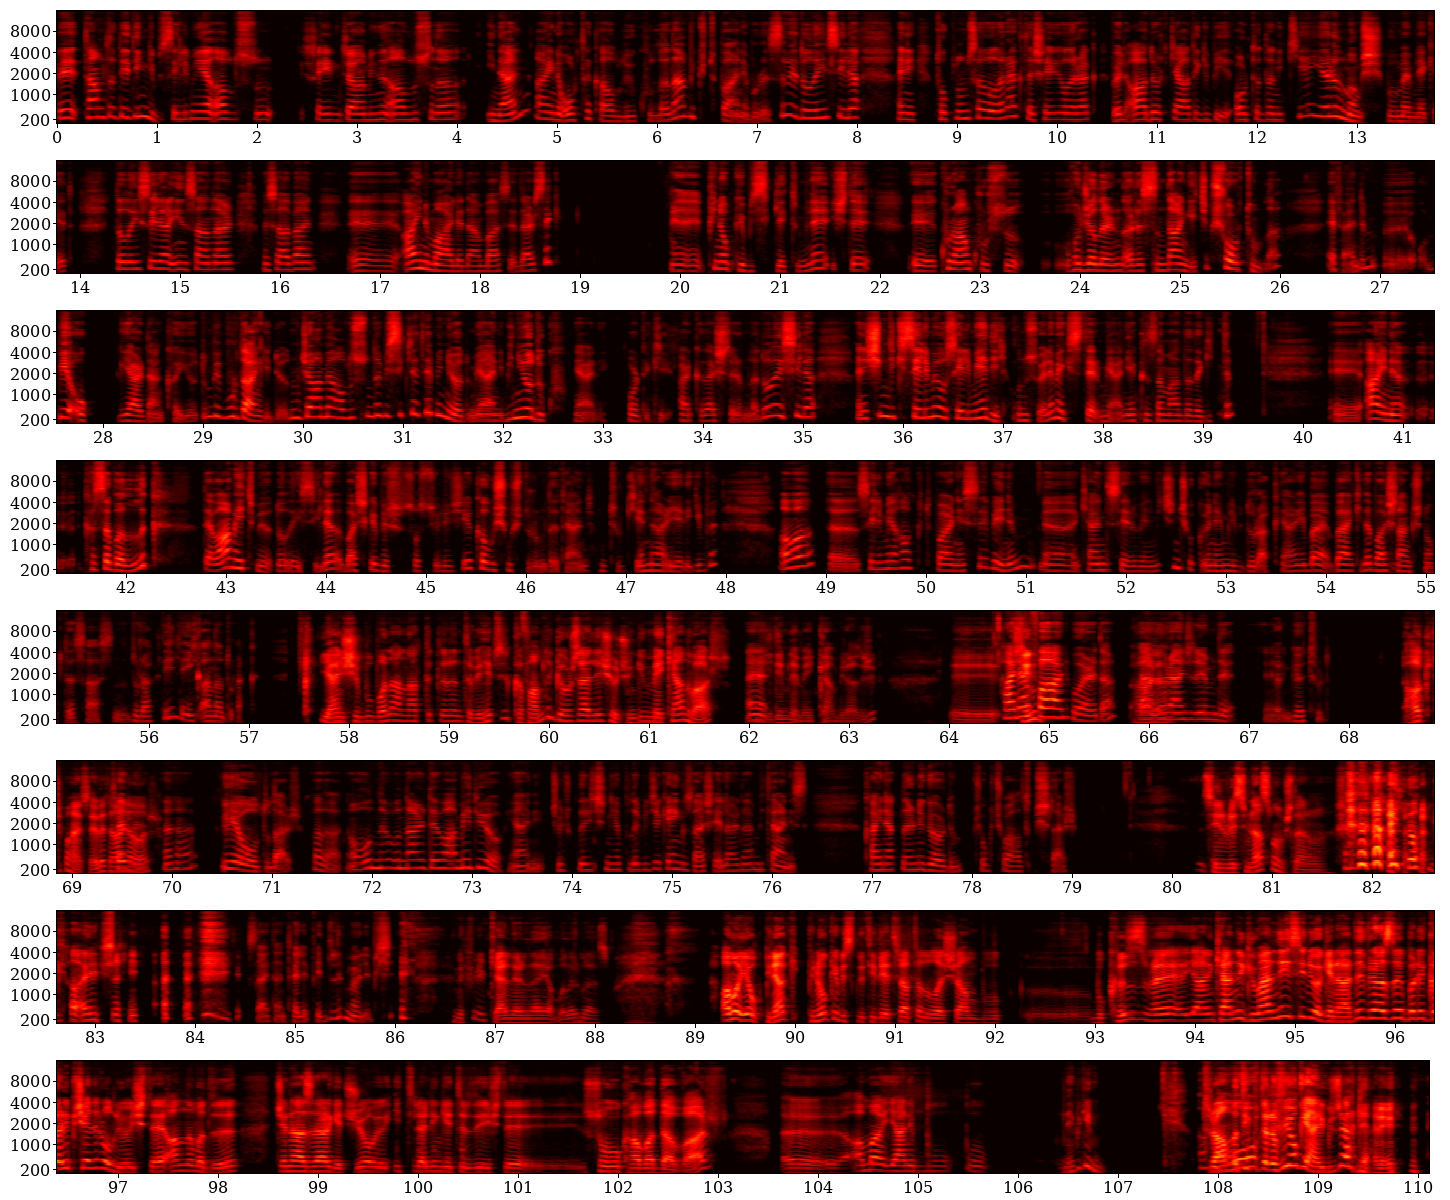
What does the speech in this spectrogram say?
Ve tam da dediğin gibi Selimiye avlusu şeyin caminin avlusuna inen aynı ortak avluyu kullanan bir kütüphane burası ve dolayısıyla hani toplumsal olarak da şey olarak böyle A4 kağıdı gibi ortadan ikiye yarılmamış bu memleket. Dolayısıyla insanlar mesela ben e, aynı mahalleden bahsedersek e, Pinokyo bisikletimle işte e, Kur'an kursu hocalarının arasından geçip şortumla efendim bir o yerden kayıyordum. Bir buradan gidiyordum. Cami avlusunda bisiklete biniyordum. Yani biniyorduk yani oradaki arkadaşlarımla. Dolayısıyla hani şimdiki Selimiye o Selimiye değil. Onu söylemek isterim yani. Yakın zamanda da gittim. E, aynı e, kasabalılık devam etmiyor. Dolayısıyla başka bir sosyolojiye kavuşmuş durumda yani Türkiye'nin her yeri gibi. Ama e, Selimiye Halk Kütüphanesi benim e, kendi serüvenim için çok önemli bir durak. Yani be- belki de başlangıç noktası aslında. Durak değil de ilk ana durak. Yani şimdi bu bana anlattıkların tabii hepsi kafamda görselleşiyor. Çünkü mekan var. Evet. Bildiğim de mekan birazcık. Ee, Hala senin faal bu arada. Ben Hala. öğrencilerimi de e, götürdüm. halk kütüphanesi evet hala Tabii, var. hı hı. Üye oldular falan. Onlar, bunlar devam ediyor. Yani çocuklar için yapılabilecek en güzel şeylerden bir tanesi. Kaynaklarını gördüm. Çok çoğaltmışlar. Senin resmini asmamışlar mı? Yok hayır şey. Yok zaten talep edilir mi öyle bir şey? ne bileyim kendilerinden yapmaları lazım. Ama yok Pinak Pinokyo bisikletiyle etrafta dolaşan bu bu kız ve yani kendi güvende hissediyor genelde. Biraz da böyle garip şeyler oluyor işte anlamadığı cenazeler geçiyor. O İhtilalin getirdiği işte soğuk hava da var. Ee, ama yani bu bu ne bileyim Ama travmatik o- bir tarafı yok yani güzel yani.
